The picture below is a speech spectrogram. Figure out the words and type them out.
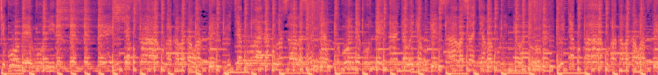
kikumba emuumire mbembembe tujja kufa ku bakabaka waffe tujja kulwana ku lwa saabasajja okundekunde enanda wetwamuge saabasajja makulu nnyoto tujja kufa ku bakabaka waffe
